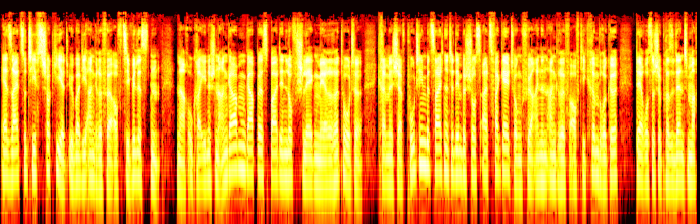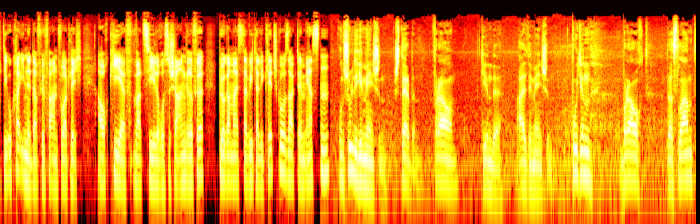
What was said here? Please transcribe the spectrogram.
er sei zutiefst schockiert über die Angriffe auf Zivilisten. Nach ukrainischen Angaben gab es bei den Luftschlägen mehrere Tote. Kreml-Chef Putin bezeichnete den Beschuss als Vergeltung für einen Angriff auf die Krimbrücke. Der russische Präsident macht die Ukraine dafür verantwortlich. Auch Kiew war Ziel russischer Angriffe. Bürgermeister Vitali Klitschko sagte im ersten, Unschuldige Menschen sterben. Frauen, Kinder, alte Menschen. Putin braucht das Land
